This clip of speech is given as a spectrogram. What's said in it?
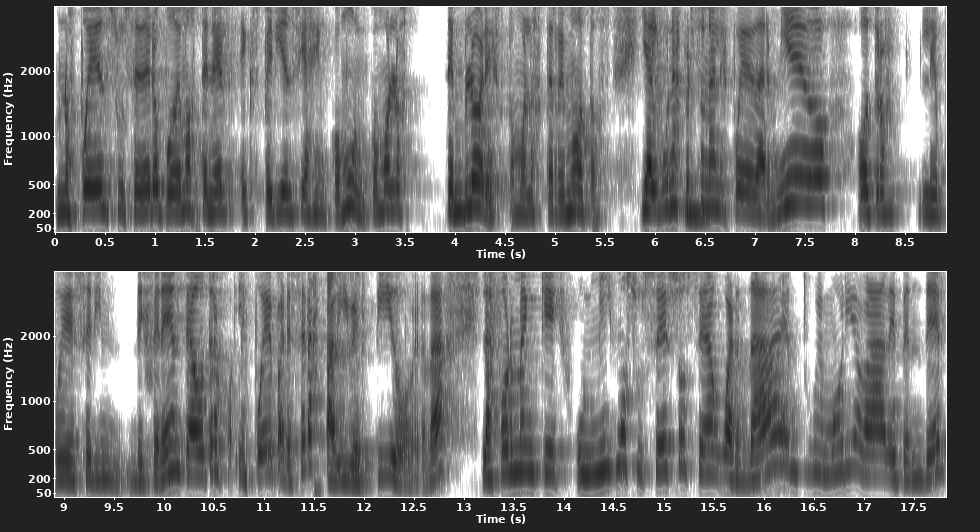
nos pueden suceder o podemos tener experiencias en común, como los temblores como los terremotos. Y a algunas mm. personas les puede dar miedo, otros le puede ser indiferente, a otros les puede parecer hasta divertido, ¿verdad? La forma en que un mismo suceso sea guardada en tu memoria va a depender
